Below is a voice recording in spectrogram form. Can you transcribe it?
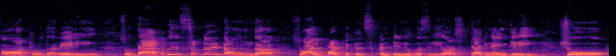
or through the raining so that will settle down the soil particles continuously or stagnantly. So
